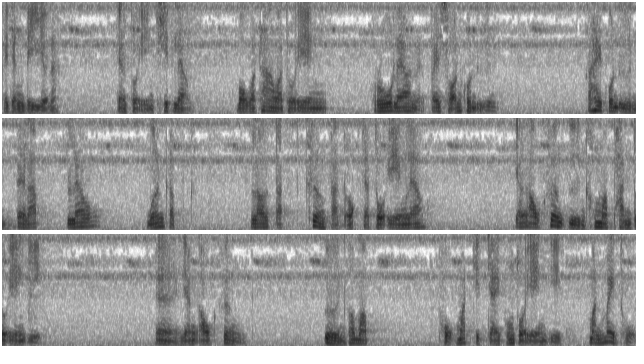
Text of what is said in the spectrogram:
ก็ยังดีอยู่นะอย่างตัวเองคิดแล้ว บอกว่าถ้าว่าตัวเองรู้แล้วเนี่ย ไปสอนคนอื่น ก็ให้คนอื่นได้รับ แล้วเหมือนกับเราตัดเครื่องตัดออกจากตัวเองแล้ว ยังเอาเครื่องอื่นเข้ามาพันตัวเองอีก เออ ยังเอาเครื่องอื่นเข้ามาผูกมัดจิตใจของตัวเองอีก มันไม่ถูก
